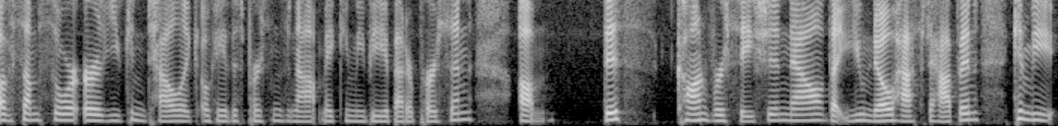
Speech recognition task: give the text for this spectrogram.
of some sort or you can tell like okay this person's not making me be a better person um this conversation now that you know has to happen can be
